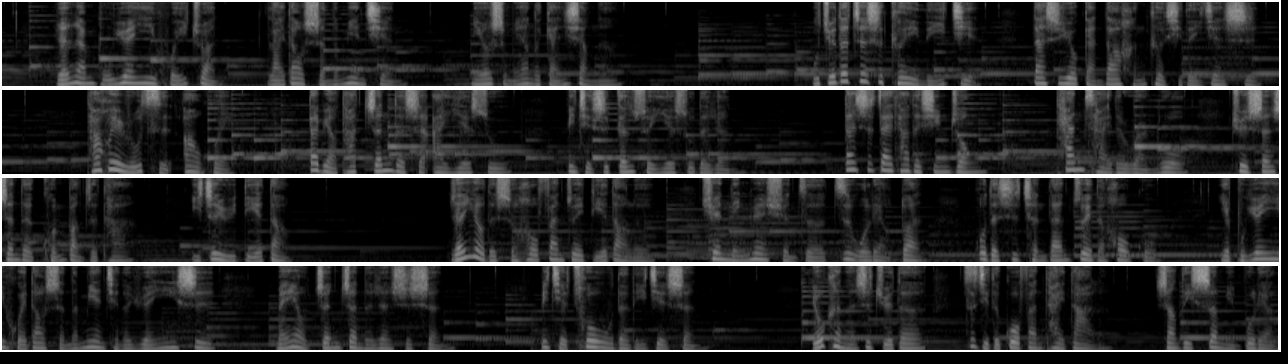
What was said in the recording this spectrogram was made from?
仍然不愿意回转来到神的面前，你有什么样的感想呢？我觉得这是可以理解，但是又感到很可惜的一件事。他会如此懊悔。代表他真的是爱耶稣，并且是跟随耶稣的人，但是在他的心中，贪财的软弱却深深的捆绑着他，以至于跌倒。人有的时候犯罪跌倒了，却宁愿选择自我了断，或者是承担罪的后果，也不愿意回到神的面前的原因是，没有真正的认识神，并且错误的理解神。有可能是觉得自己的过犯太大了，上帝赦免不了；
